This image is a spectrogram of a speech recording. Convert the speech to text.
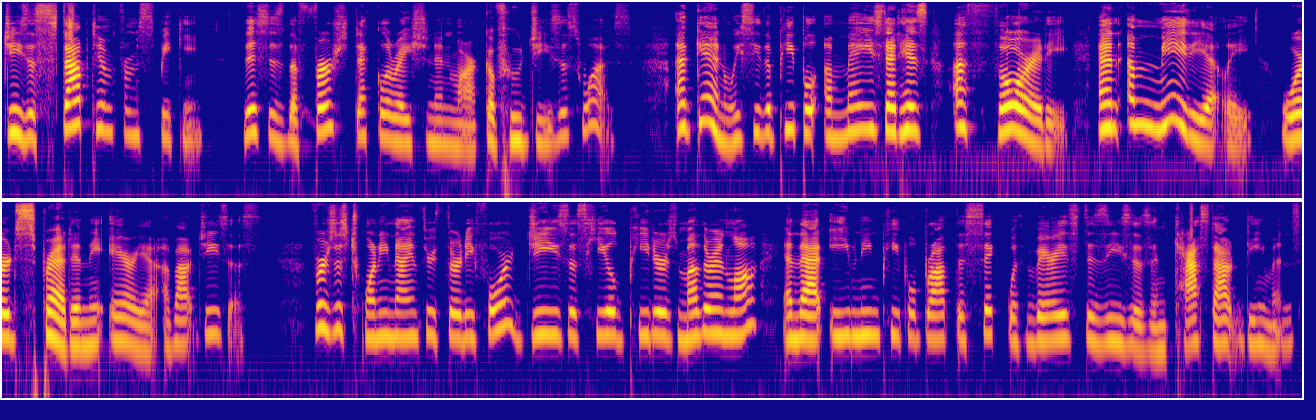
Jesus stopped him from speaking. This is the first declaration in Mark of who Jesus was. Again, we see the people amazed at his authority, and immediately word spread in the area about Jesus. Verses 29 through 34 Jesus healed Peter's mother in law, and that evening people brought the sick with various diseases and cast out demons.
